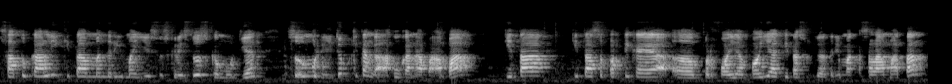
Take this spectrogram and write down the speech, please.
satu kali kita menerima Yesus Kristus, kemudian seumur hidup kita nggak lakukan apa-apa, kita kita seperti kayak e, berfoya-foya, kita sudah terima keselamatan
